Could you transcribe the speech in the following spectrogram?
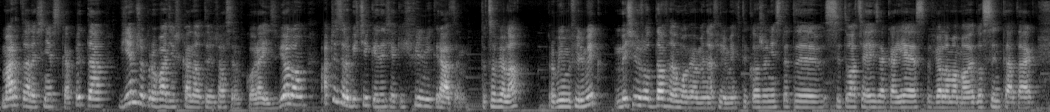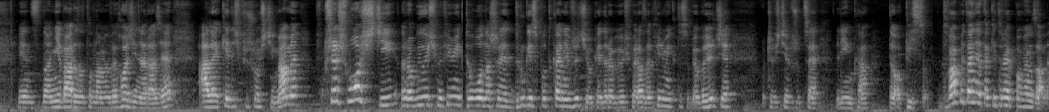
Marta Leśniewska pyta, wiem, że prowadzisz kanał Tymczasem w Korei z Wiolą, a czy zrobicie kiedyś jakiś filmik razem? To co Wiola? Robimy filmik? My się już od dawna umawiamy na filmik, tylko że niestety sytuacja jest jaka jest. Wiola ma małego synka, tak? Więc no nie bardzo to nam wychodzi na razie, ale kiedyś w przyszłości mamy. W przeszłości robiłyśmy filmik, to było nasze drugie spotkanie w życiu, kiedy robiłyśmy razem filmik, to sobie obejrzycie. Oczywiście wrzucę linka do opisu. Dwa pytania takie trochę powiązane.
